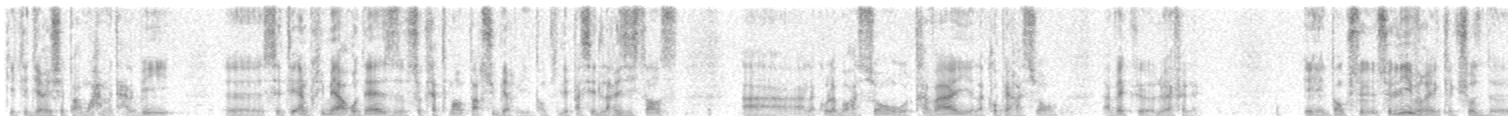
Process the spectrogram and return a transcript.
qui était dirigée par Mohamed Harbi, euh, s'était imprimé à Rodez secrètement par Subervie. Donc il est passé de la résistance à la collaboration, au travail, à la coopération avec euh, le FLN. Et donc ce, livre est quelque chose de,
